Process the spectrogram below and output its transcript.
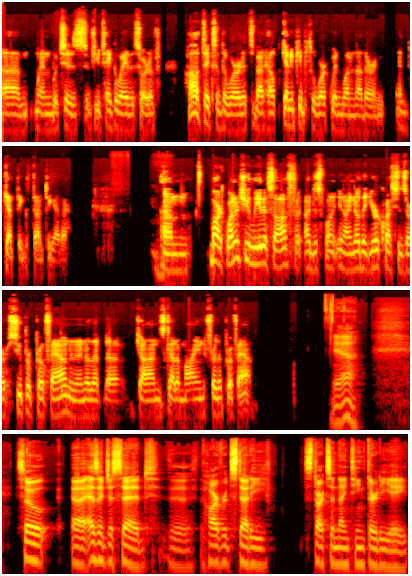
Um, when which is if you take away the sort of politics of the word, it's about help getting people to work with one another and, and get things done together. Um, Mark, why don't you lead us off? I just want, you know, I know that your questions are super profound, and I know that uh, John's got a mind for the profound. Yeah. So, uh, as I just said, the Harvard study starts in 1938.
